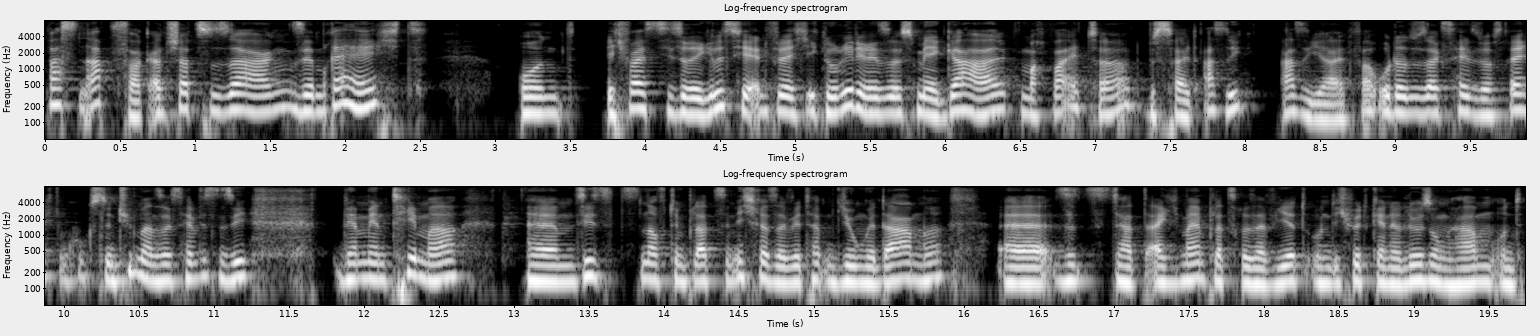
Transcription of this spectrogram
Was ein Abfuck, anstatt zu sagen, sie haben recht und ich weiß, diese Regel ist hier, entweder ich ignoriere die Regel, ist mir egal, mach weiter, du bist halt assi, assi einfach, oder du sagst, hey, du hast recht und guckst den Typen an und sagst, hey, wissen Sie, wir haben hier ein Thema, ähm, Sie sitzen auf dem Platz, den ich reserviert habe, eine junge Dame äh, sitzt, hat eigentlich meinen Platz reserviert und ich würde gerne eine Lösung haben und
